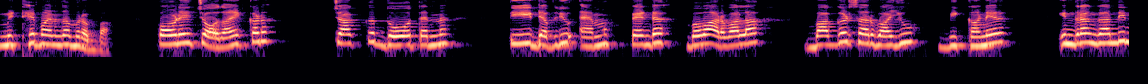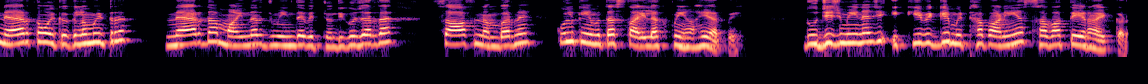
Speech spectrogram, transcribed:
ਮਿੱਠੇ ਪਾਣੀ ਦਾ ਮੁਰੱਬਾ, ਪੌਣੇ 14 ਏਕੜ ਚੱਕ 23 TWM ਪਿੰਡ ਬਵਾਰਵਾਲਾ ਬਾਗੜਸਰ ਵਾਯੂ ਬੀਕਾਨੇਰ, ਇੰਦਰਾ ਗਾਂਧੀ ਨਹਿਰ ਤੋਂ 1 ਕਿਲੋਮੀਟਰ। ਨਹਿਰ ਦਾ ਮਾਈਨਰ ਜ਼ਮੀਨ ਦੇ ਵਿੱਚੋਂ ਦੀ ਗੁਜ਼ਰਦਾ ਸਾਫ਼ ਨੰਬਰ ਨੇ ਕੁੱਲ ਕੀਮਤ ਹੈ 27 ਲੱਖ ਪੰਜਾਹ ਹਜ਼ਾਰ ਰੁਪਏ। ਦੂਜੀ ਜ਼ਮੀਨ ਹੈ ਜੀ 21 ਵਿੱਗੇ ਮਿੱਠਾ ਪਾਣੀ ਹੈ, ਸਵਾ 13 ਏਕੜ।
